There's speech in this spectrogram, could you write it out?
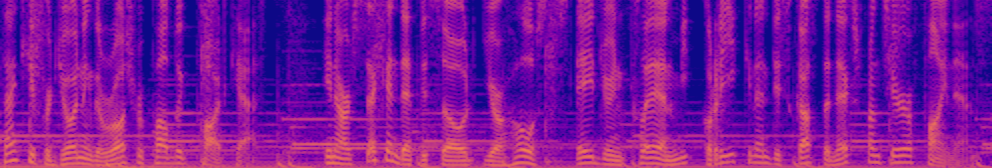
Thank you for joining the Roche Republic podcast. In our second episode, your hosts Adrian Clay and Mikko Riikinen discuss the next frontier of finance.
